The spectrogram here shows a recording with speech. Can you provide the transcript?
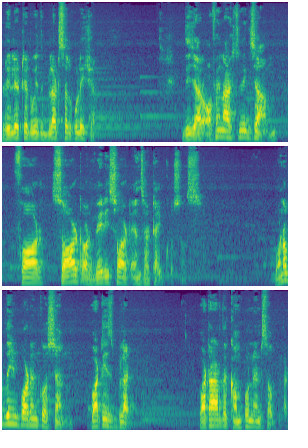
related with blood circulation. These are often asked in exam for short or very short answer type questions. One of the important question, what is blood? What are the components of blood?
